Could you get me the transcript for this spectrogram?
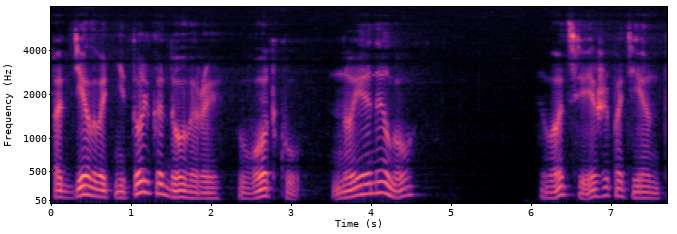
подделывать не только доллары, водку, но и НЛО. Вот свежий патент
